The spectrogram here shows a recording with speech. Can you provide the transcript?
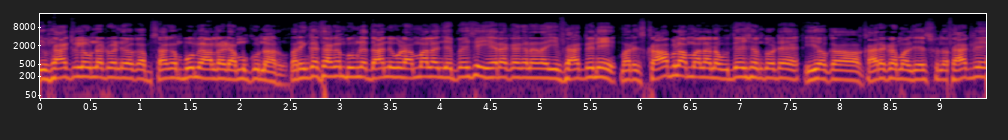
ఈ ఫ్యాక్టరీలో ఉన్నటువంటి ఒక సగం భూమి ఆల్రెడీ అమ్ముకున్నారు. మరి ఇంకా సగం భూమిని దాన్ని కూడా అమ్మాలని చెప్పేసి ఏ రకంగా ఈ ఫ్యాక్టరీని మరి స్క్రాప్లో అమ్మాలన్న ఉద్దేశంతో ఈ యొక్క కార్యక్రమాలు చేస్తున్నారు. ఫ్యాక్టరీ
